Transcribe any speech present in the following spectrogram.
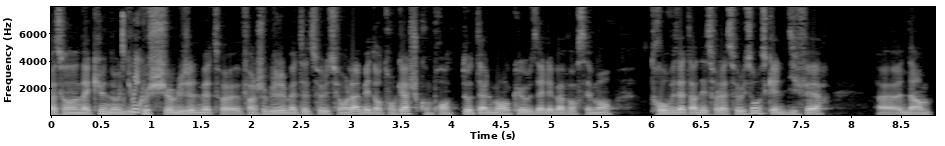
Parce qu'on en a qu'une, donc du coup, je suis obligé de mettre, enfin, je suis obligé de mettre cette solution-là. Mais dans ton cas, je comprends totalement que vous n'allez pas forcément trop vous attarder sur la solution parce qu'elle diffère euh, d'un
